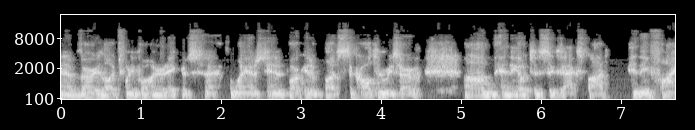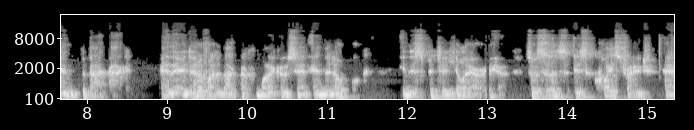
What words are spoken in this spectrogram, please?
and a very large, 2,400 acres, uh, from what I understand, the park it abuts the Carlton Reserve, um, and they go to this exact spot and they find the backpack, and they identify the backpack from what I can understand, and the notebook in this particular area. So it's, it's, it's quite strange. And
